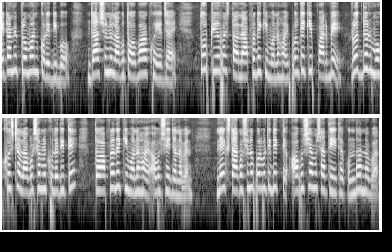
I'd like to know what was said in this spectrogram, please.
এটা আমি প্রমাণ করে দিব। যা শুনে লাবু তো অবাক হয়ে যায়। তো প্রিয় ভাস তাহলে আপনাদের কি মনে হয়, ফুলকে কি পারবে রৌদ্রর মুখোশটা লাবুর সামনে খুলে দিতে? তো আপনাদের কি মনে হয়, অবশ্যই জানাবেন। নেক্সট আকর্ষণীয় পর্বটি দেখতে অবশ্যই আমার সাথেই থাকুন। ধন্যবাদ।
